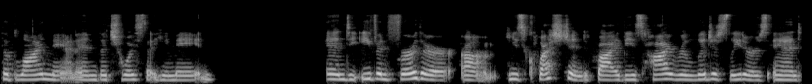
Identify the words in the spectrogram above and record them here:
the blind man and the choice that he made. And even further, um, he's questioned by these high religious leaders, and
